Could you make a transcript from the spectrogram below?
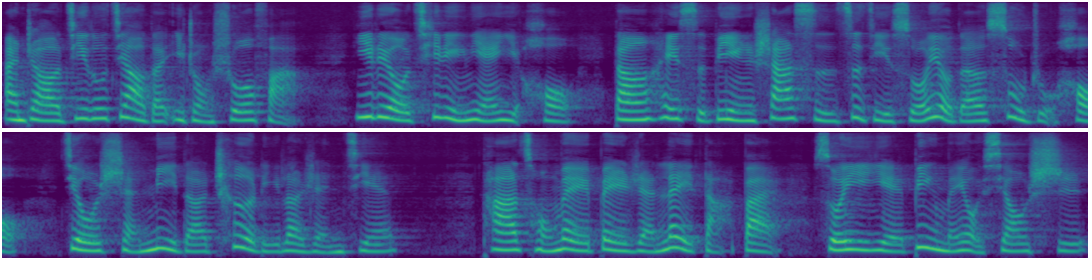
按照基督教的一种说法。一六七零年以后，当黑死病杀死自己所有的宿主后，就神秘地撤离了人间。他从未被人类打败，所以也并没有消失。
